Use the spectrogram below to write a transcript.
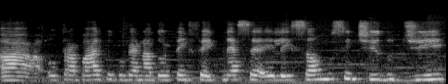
a, o trabalho que o governador tem feito nessa eleição no sentido de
